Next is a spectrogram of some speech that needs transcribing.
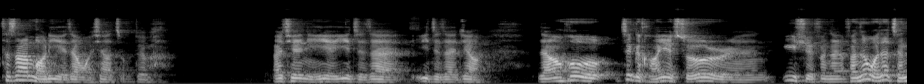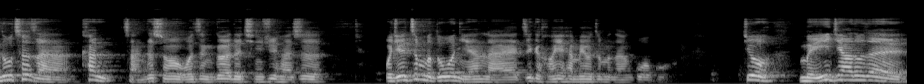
特斯拉毛利也在往下走，对吧？而且你也一直在一直在降。然后这个行业所有人浴血奋战。反正我在成都车展看展的时候，我整个的情绪还是，我觉得这么多年来这个行业还没有这么难过过。就每一家都在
